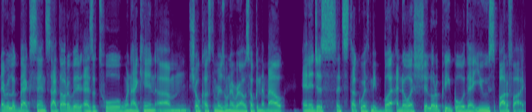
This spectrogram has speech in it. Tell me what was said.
never looked back since. I thought of it as a tool when I can um, show customers whenever I was helping them out, and it just it stuck with me. But I know a shitload of people that use Spotify.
